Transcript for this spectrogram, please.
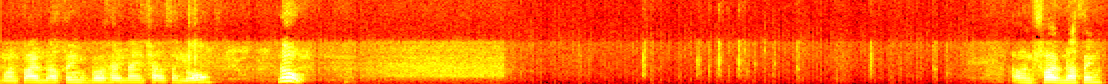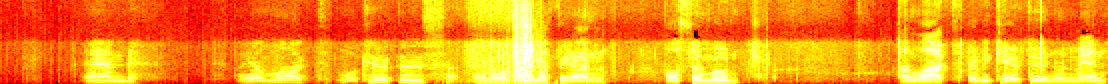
Won 5 nothing. Both had 9 shots on goal. No! I won 5 nothing. And I unlocked more characters. And I won 5 nothing on All Star mode. Unlocked every character known to man.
